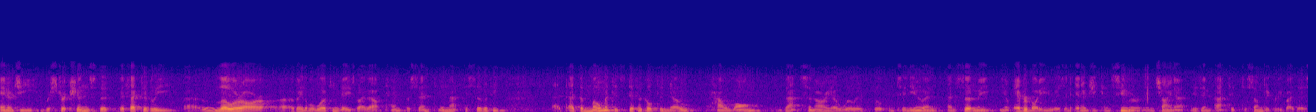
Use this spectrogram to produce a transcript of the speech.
energy restrictions that effectively uh, lower our uh, available working days by about 10% in that facility. At the moment, it's difficult to know how long that scenario will will continue. And certainly, you know, everybody who is an energy consumer in China is impacted to some degree by this.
